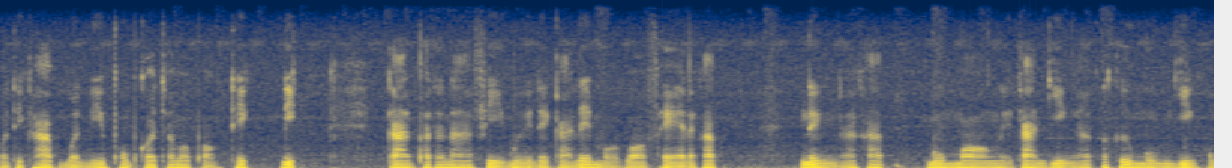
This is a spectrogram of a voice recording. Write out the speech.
วัสดีครับ วันนี้ผมก็จะมาบอกเทคนิค การพัฒนาฝีมือในการเล่นโหมดวอลแฟร์นะครับหนึ่งนะครับ มุมมองในการยิงนะก็คือมุมยิงของ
